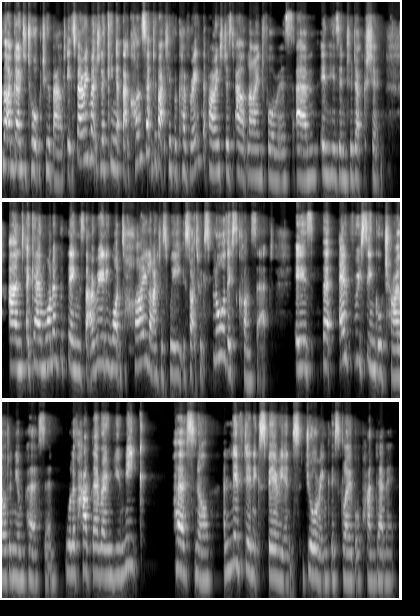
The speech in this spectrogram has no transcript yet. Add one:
that I'm going to talk to you about, it's very much looking at that concept of active recovery that Barry's just outlined for us um, in his introduction. And again, one of the things that I really want to highlight as we start to explore this concept is that every single child and young person will have had their own unique, personal, and lived in experience during this global pandemic.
